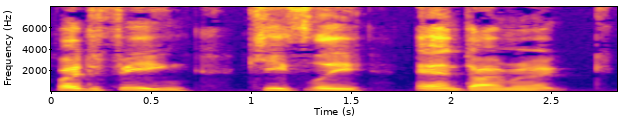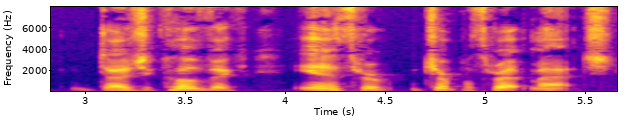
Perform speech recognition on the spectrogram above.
by defeating Keith Lee and Dominik Dijakovic in a triple threat match.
